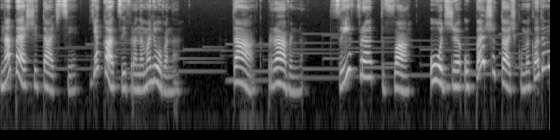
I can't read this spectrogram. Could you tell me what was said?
На першій тачці яка цифра намальована? Так, правильно, цифра 2. Отже, у першу тачку ми кладемо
